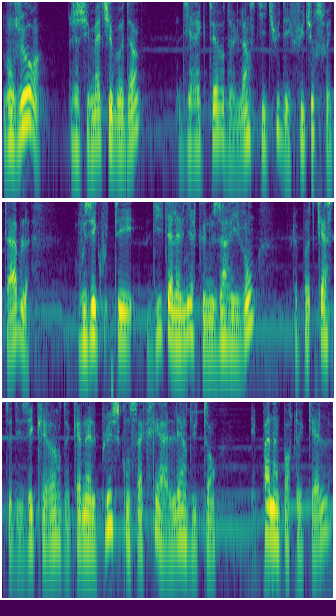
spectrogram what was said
Bonjour, je suis Mathieu Baudin, directeur de l'Institut des futurs souhaitables. Vous écoutez Dites à l'avenir que nous arrivons, le podcast des éclaireurs de Canal+, consacré à l'ère du temps, et pas n'importe lequel,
